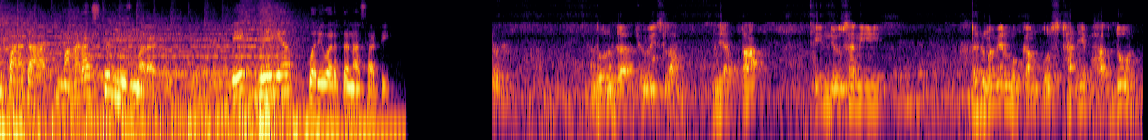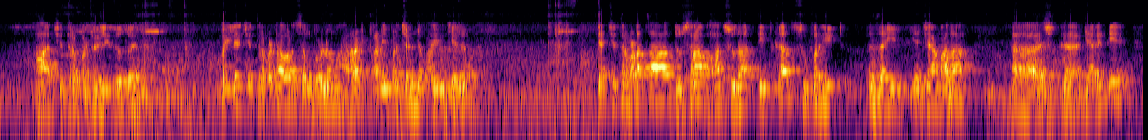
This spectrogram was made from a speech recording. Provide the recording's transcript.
आपण पाहत आहात महाराष्ट्र न्यूज मराठी. एक ध्येय परिवर्तनासाठी. दोन हजार चोवीसला म्हणजे आत्ता तीन दिवसांनी धर्मवीर मुक्काम पोस्ट ठाणे भाग दोन हा चित्रपट रिलीज होतोय. पहिल्या चित्रपटावर संपूर्ण महाराष्ट्राने प्रचंड प्रेम केलं. त्या चित्रपटाचा दुसरा भाग सुद्धा तितकाच सुपरहिट जाईल याची आम्हाला गॅरंटी आहे.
